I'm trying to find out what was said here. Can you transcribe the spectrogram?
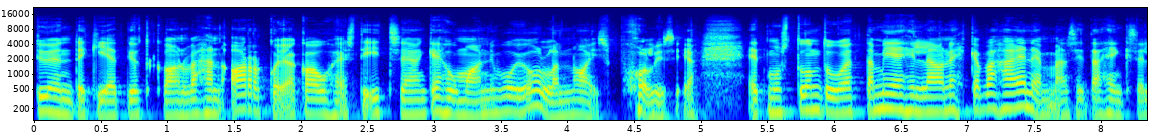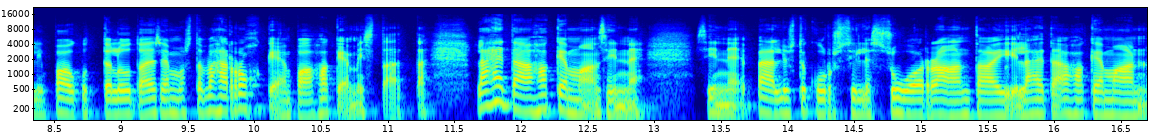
työntekijät, jotka on vähän arkoja kauheasti itseään kehumaan, niin voi olla naispuolisia. Et musta tuntuu, että miehillä on ehkä vähän enemmän sitä henkselin paukuttelua tai semmoista vähän rohkeampaa hakemista, että lähdetään hakemaan sinne, sinne päällystökurssille suoraan tai lähdetään hakemaan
